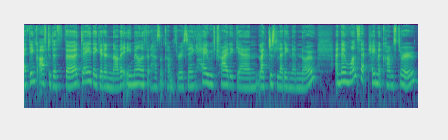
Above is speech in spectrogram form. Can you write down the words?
I think after the third day, they get another email if it hasn't come through saying, hey, we've tried again, like just letting them know. And then once that payment comes through,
